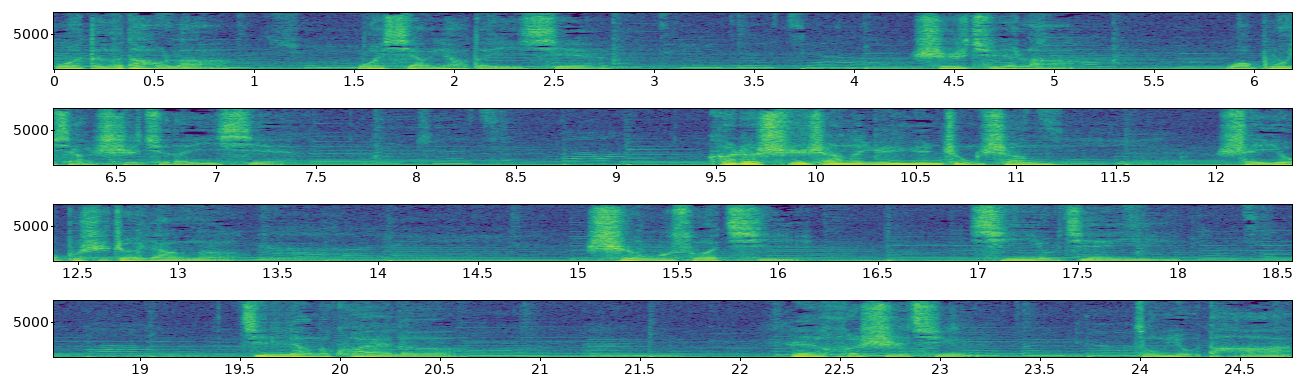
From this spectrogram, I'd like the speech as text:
我得到了我想要的一些，失去了我不想失去的一些。可这世上的芸芸众生，谁又不是这样呢？事无所起，心有坚毅，尽量的快乐。任何事情总有答案，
